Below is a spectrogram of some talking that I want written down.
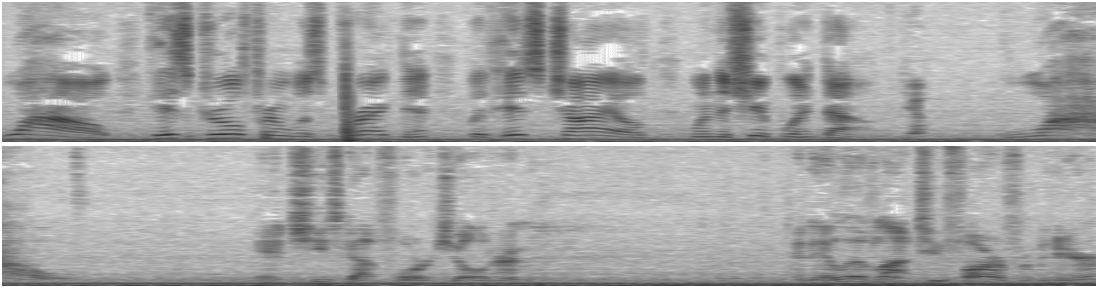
Wow. His girlfriend was pregnant with his child when the ship went down. Yep. Wow. And she's got four children, and they live not too far from here.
